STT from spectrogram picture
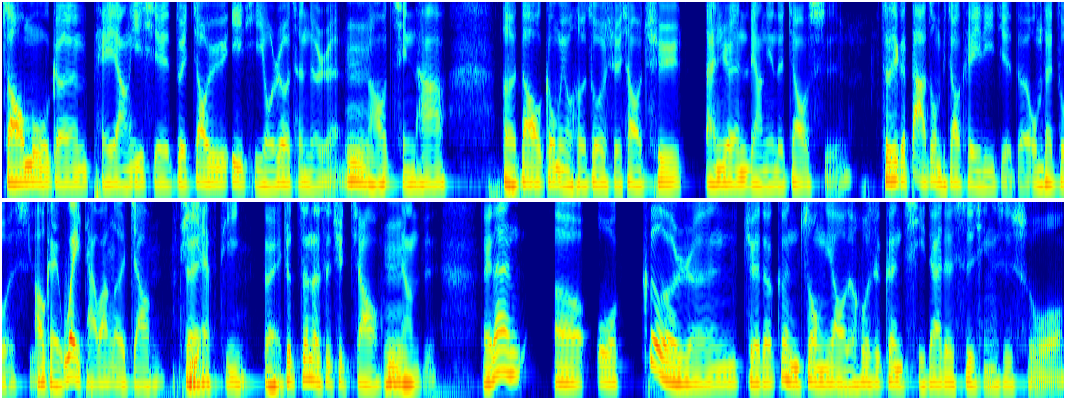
招募跟培养一些对教育议题有热忱的人，嗯，然后请他呃到跟我们有合作的学校去。担任两年的教师，这是一个大众比较可以理解的我们在做的事。OK，为台湾而教 TFT，对，就真的是去教这样子。嗯、对，但呃，我个人觉得更重要的，或是更期待的事情是说，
